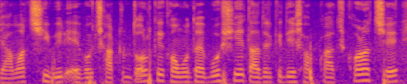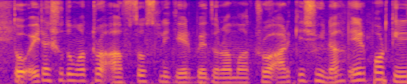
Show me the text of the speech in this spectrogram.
জামাত শিবির এবং ছাত্র দলকে ক্ষমতায় বসিয়ে তাদেরকে দিয়ে সব কাজ করাচ্ছে। তো এটা শুধুমাত্র আফসোস লীগের বেদনা মাত্র আর কিছুই না। এরপর তিনি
